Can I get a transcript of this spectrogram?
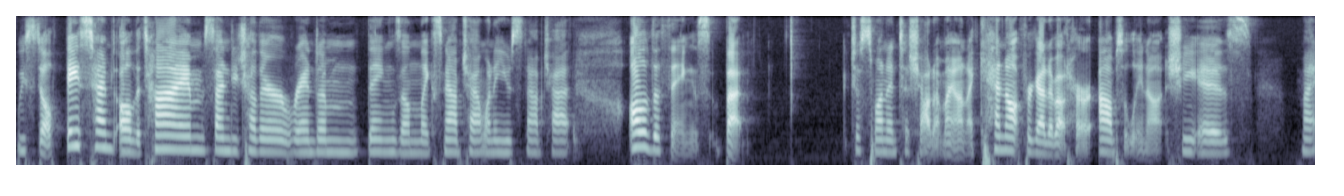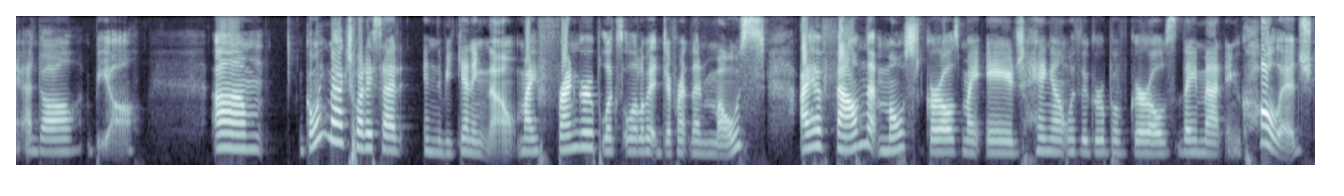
We still facetimed all the time send each other random things on like snapchat when i use snapchat all of the things. But just wanted to shout out my aunt. I cannot forget about her. Absolutely not. She is my end all be all. Um Going back to what I said in the beginning, though, my friend group looks a little bit different than most. I have found that most girls my age hang out with a group of girls they met in college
